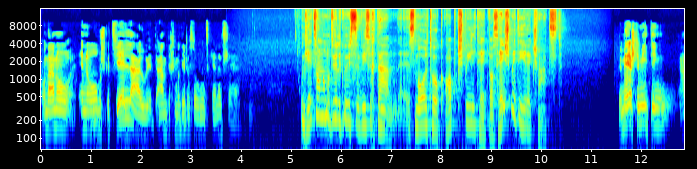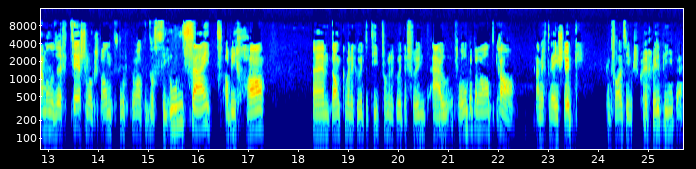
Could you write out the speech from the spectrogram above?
und auch noch enorm speziell auch, endlich mal die Person jetzt kennenzulernen. Und jetzt wollen wir natürlich wissen, wie sich der Smalltalk abgespielt hat. Was hast du mit ihr geschwätzt? Beim ersten Meeting haben wir natürlich das erste Mal gespannt darauf gewartet, was sie uns sagt. Aber ich habe, ähm, dank einem guten Tipp von einem guten Freund, auch Fragen beraten gehabt. Nämlich drei Stück, im Fall sie im Gespräch will bleiben.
